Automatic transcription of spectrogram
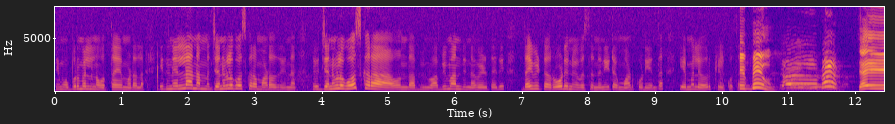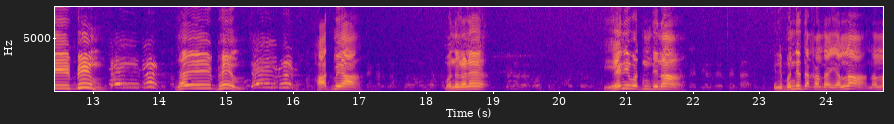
ನಿಮ್ಮೊಬ್ಬರ ಮೇಲೆ ನಾವು ಒತ್ತಾಯ ಮಾಡಲ್ಲ. ಇದನ್ನೆಲ್ಲ ನಮ್ಮ ಜನಗಳಿಗೋಸ್ಕರ ಮಾಡೋದ್ರಿಂದ ನೀವು ಜನಗಳಿಗೋಸ್ಕರ ಒಂದು ಅಭಿ ಅಭಿಮಾನದಿಂದ ನಾವು ಹೇಳ್ತಾ ಇದ್ದೀವಿ ದಯವಿಟ್ಟು ರೋಡಿನ ವ್ಯವಸ್ಥೆನ ನೀಟಾಗಿ ಮಾಡಿಕೊಡಿ ಅಂತ ಎಂ ಎಲ್ ಎ ಅವರು ಕೇಳ್ಕೊತಾರೆ. ಭೀಮ್! ಜೈ ಭೀಮ್! ಜೈ ಭೀಮ್! ಆತ್ಮೀಯ ಬಂಧುಗಳೇ ಏನಿವತ್ತಿನ ದಿನ? ಇಲ್ಲಿ ಬಂದಿರತಕ್ಕಂಥ ಎಲ್ಲ ನನ್ನ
